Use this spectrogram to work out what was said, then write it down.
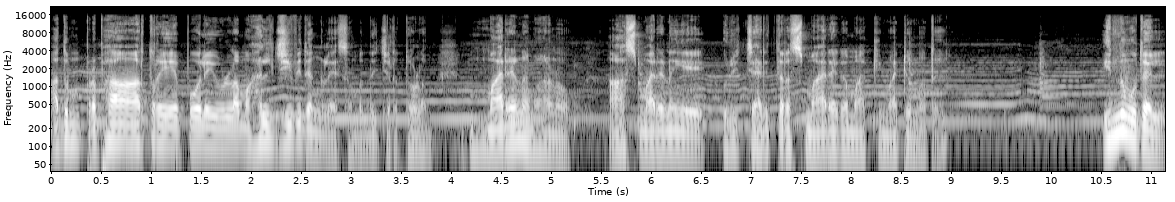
അതും പ്രഭാ ആർത്രയെ പോലെയുള്ള മഹൽ ജീവിതങ്ങളെ സംബന്ധിച്ചിടത്തോളം മരണമാണോ ആ സ്മരണയെ ഒരു ചരിത്ര സ്മാരകമാക്കി മാറ്റുന്നത്? ഇന്നു മുതൽ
